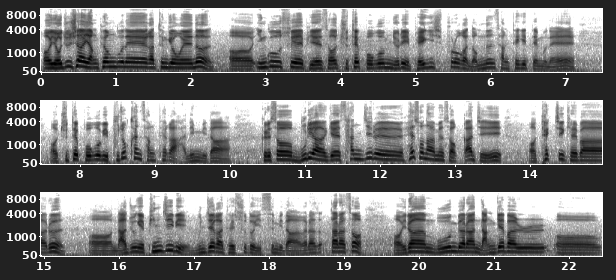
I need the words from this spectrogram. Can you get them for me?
어, 여주시와 양평군의 같은 경우에는 어, 인구수에 비해서 주택 보급률이 120%가 넘는 상태이기 때문에 어, 주택 보급이 부족한 상태가 아닙니다. 그래서 무리하게 산지를 훼손하면서까지 어, 택지 개발은 어, 나중에 빈집이 문제가 될 수도 있습니다. 그래서 따라서 어, 이러한 무분별한 난개발 어,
